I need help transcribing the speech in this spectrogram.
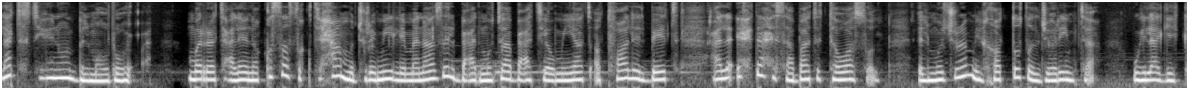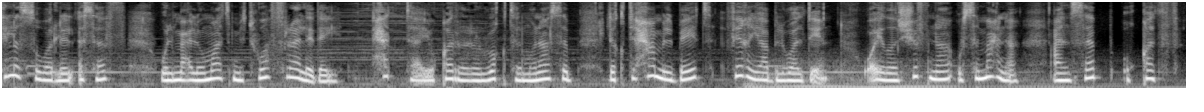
لا تستهينون بالموضوع. مرت علينا قصص اقتحام مجرمين لمنازل بعد متابعة يوميات أطفال البيت على إحدى حسابات التواصل. المجرم يخطط لجريمته ويلاقي كل الصور للأسف والمعلومات متوفرة لديه حتى يقرر الوقت المناسب لاقتحام البيت في غياب الوالدين. وأيضا شفنا وسمعنا عن سب وقذف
